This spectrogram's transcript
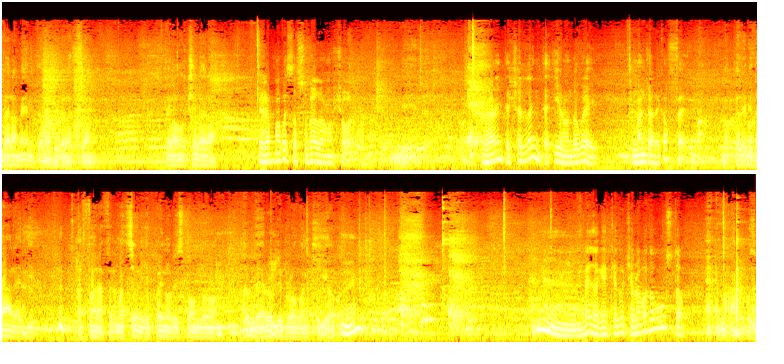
veramente la rivelazione. Che la nocciola era ma questo ha superato la nocciola. Veramente eccellente, io non dovrei mangiare caffè, ma ma per evitare di fare affermazioni che poi non rispondono al vero, riprovo anch'io. mm, vedo che anche tu ci hai provato gusto. Eh, ma le cose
